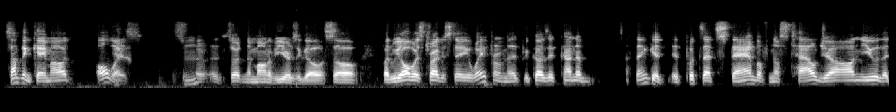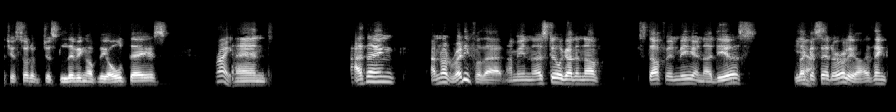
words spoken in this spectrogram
something came out always Mhm. a, a certain amount of years ago. So, but we always try to stay away from it because it kind of, I think it, it puts that stamp of nostalgia on you that you're sort of just living of the old days. Right. And I think I'm not ready for that. I mean, I still got enough stuff in me and ideas. Like Yeah. I said earlier, I think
